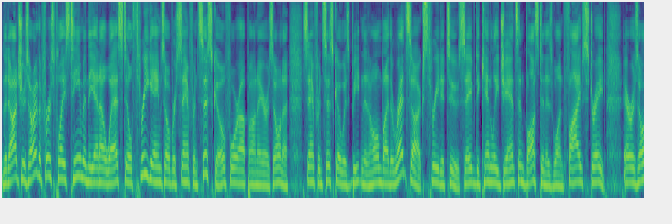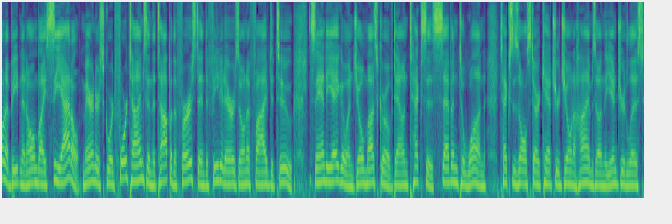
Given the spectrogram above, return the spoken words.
The Dodgers are the first place team in the NL West, still three games over San Francisco, four up on Arizona. San Francisco was beaten at home by the Red Sox 3 to 2. Saved to Kenley Jansen. Boston has won five straight. Arizona beaten at home by Seattle. Mariners scored four times in the top of the first and defeated Arizona 5 to 2. San Diego and Joe Musgrove down Texas 7 to 1. Texas All-Star catcher Jonah Himes on the injured list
